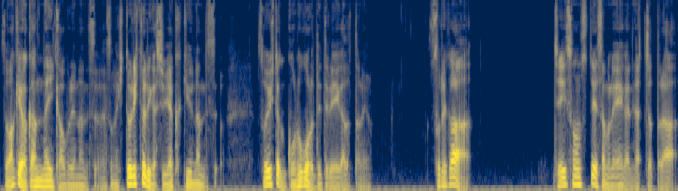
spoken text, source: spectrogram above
そうわけわかんない顔ぶれなんですよね。その一人一人が主役級なんですよ。そういう人がゴロゴロ出てる映画だったのよ。それが、ジェイソン・ステイサムの映画になっちゃったら、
